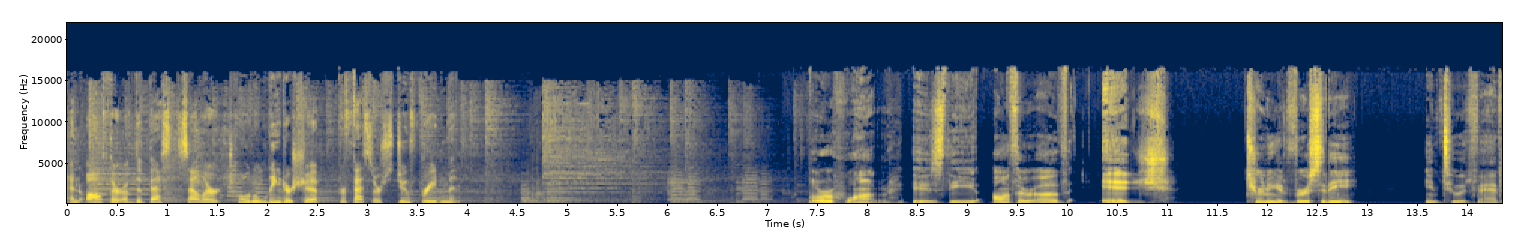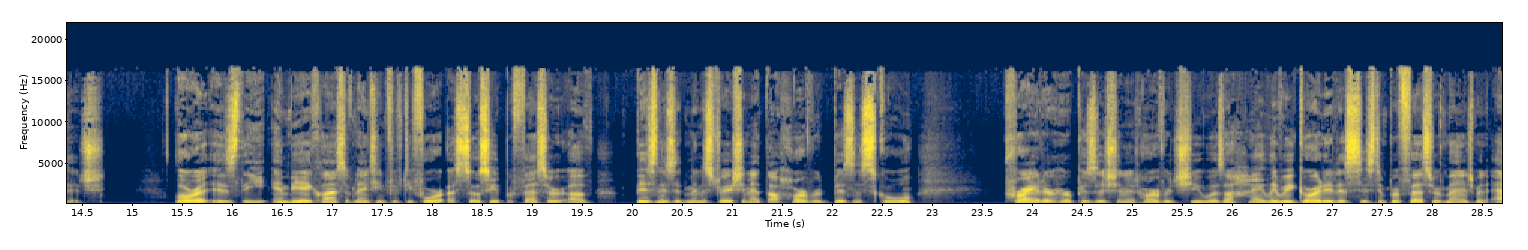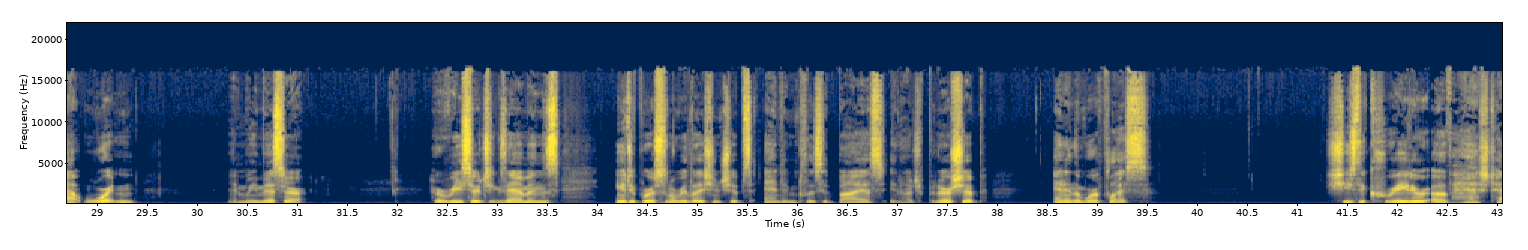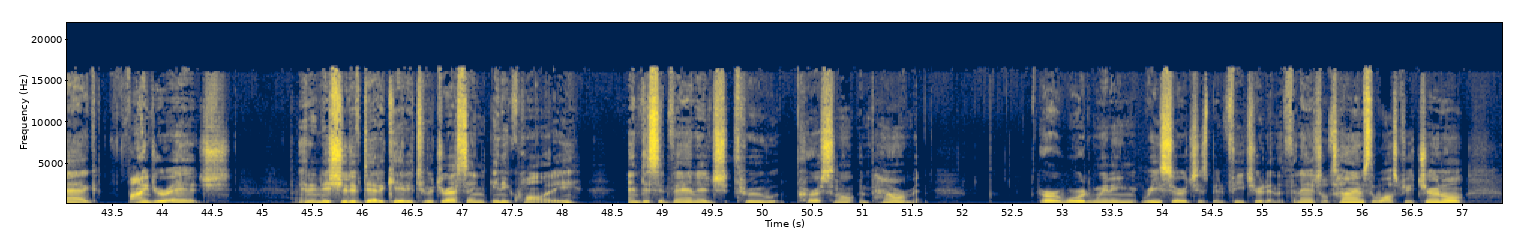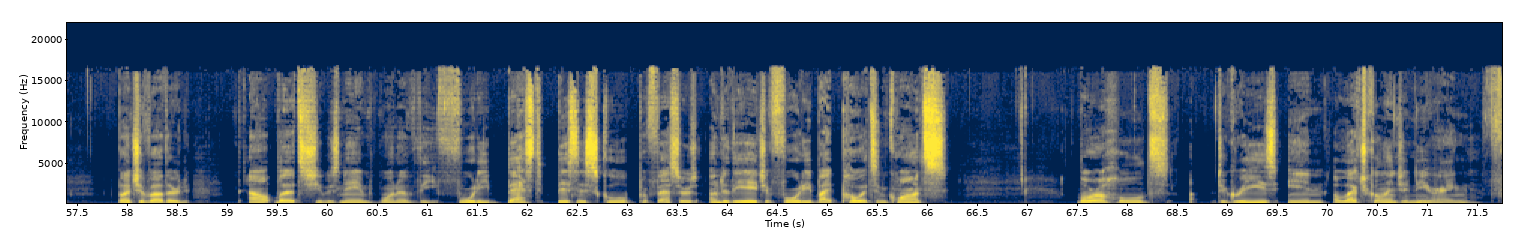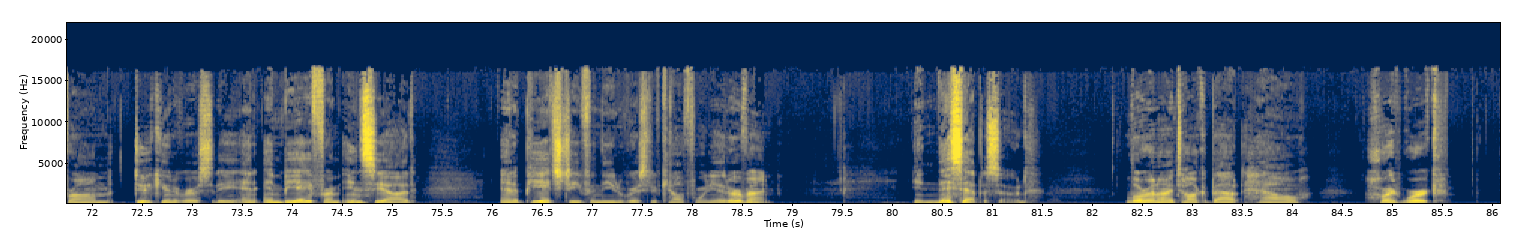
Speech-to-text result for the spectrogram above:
and author of the bestseller Total Leadership, Professor Stu Friedman. Laura Huang is the author of Edge Turning Adversity into Advantage. Laura is the MBA class of 1954 Associate Professor of Business Administration at the Harvard Business School. Prior to her position at Harvard, she was a highly regarded assistant professor of management at Wharton, and we miss her. Her research examines interpersonal relationships and implicit bias in entrepreneurship and in the workplace. She's the creator of hashtag Find Your Edge, an initiative dedicated to addressing inequality and disadvantage through personal empowerment. Her award winning research has been featured in the Financial Times, the Wall Street Journal, a bunch of other outlets. She was named one of the 40 best business school professors under the age of 40 by Poets and Quants. Laura holds degrees in electrical engineering from Duke University, an MBA from INSEAD, and a PhD from the University of California at Irvine. In this episode, Laura and I talk about how hard work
